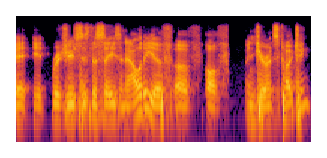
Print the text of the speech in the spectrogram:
it, it reduces the seasonality of, of of endurance coaching,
